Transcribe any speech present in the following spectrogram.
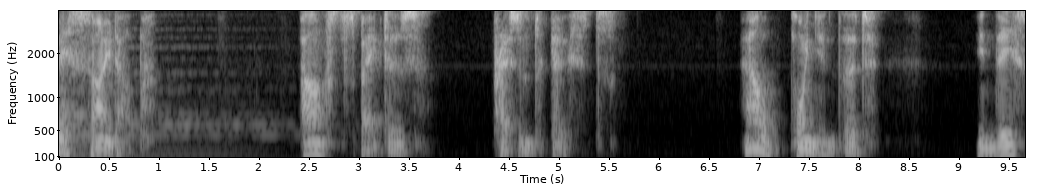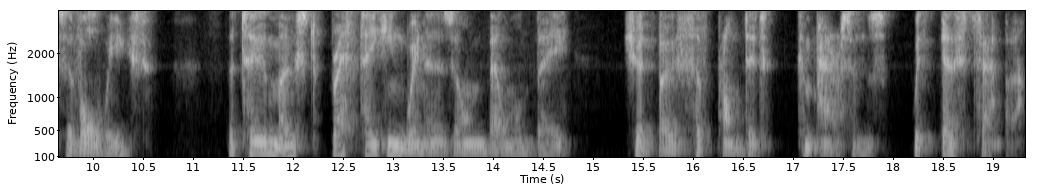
This side up. Past spectres, present ghosts. How poignant that, in this of all weeks, the two most breathtaking winners on Belmont Day should both have prompted comparisons with Ghostzapper,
